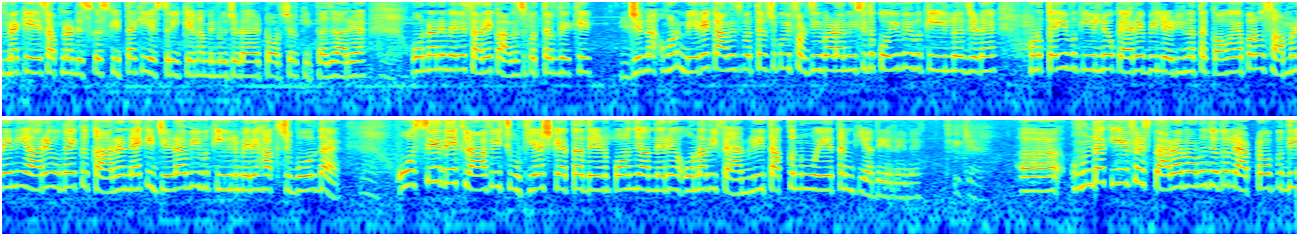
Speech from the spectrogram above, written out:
ਮੈਂ ਕੇਸ ਆਪਣਾ ਡਿਸਕਸ ਕੀਤਾ ਕਿ ਇਸ ਤਰੀਕੇ ਨਾਲ ਮੈਨੂੰ ਜਿਹੜਾ ਹੈ ਟੌਰਚਰ ਕੀਤਾ ਜਾ ਰਿਹਾ ਹੈ। ਉਹਨਾਂ ਨੇ ਮੇਰੇ ਸਾਰੇ ਕਾਗਜ਼ ਪੱਤਰ ਦੇਖੇ। ਜਿਨ੍ਹਾਂ ਹੁਣ ਮੇਰੇ ਕਾਗਜ਼ ਪੱਤਰ 'ਚ ਕੋਈ ਫਰਜ਼ੀਵਾੜਾ ਨਹੀਂ ਸੀ ਤੇ ਕੋਈ ਵੀ ਵਕੀਲ ਜਿਹੜਾ ਹੈ- ਹੁਣ ਕਈ ਵਕੀਲ ਨੇ ਉਹ ਕਹਿ ਰਹੇ ਵੀ ਲੇਡੀ ਨਾਲ ਧੱਕਾ ਹੋਇਆ ਪਰ ਉਹ ਸਾਹਮਣੇ ਨਹੀਂ ਆ ਰਹੇ। ਉਹਦਾ ਇੱਕ ਕਾਰਨ ਹੈ ਕਿ ਜਿਹੜਾ ਵੀ ਵਕੀਲ ਮੇਰੇ ਹੱਕ 'ਚ ਬੋਲਦਾ ਹੈ ਉਸੇ ਦੇ ਖਿਲਾਫ ਹੀ ਝੂਠੀਆਂ ਸ਼ਿਕਾਇਤਾਂ ਦੇਣ ਪਹੁੰਚ ਜਾਂਦੇ ਨੇ। ਉਹਨਾਂ ਦੀ ਫੈਮਿਲੀ ਤੱਕ ਨੂੰ ਇਹ ਧਮਕੀਆਂ ਦੇ ਰਹੇ ਨੇ। ਠੀਕ ਹੈ। ਹੁੰਦਾ ਕੀ ਹੈ ਫਿਰ 17 ਨੂੰ ਜਦੋਂ ਲੈਪਟਾਪ ਦੀ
